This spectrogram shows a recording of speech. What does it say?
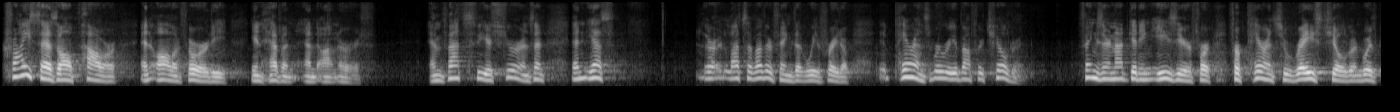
Christ has all power and all authority in heaven and on earth. And that's the assurance. And, and yes, there are lots of other things that we're afraid of. Parents worry about their children. Things are not getting easier for, for parents who raise children with,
